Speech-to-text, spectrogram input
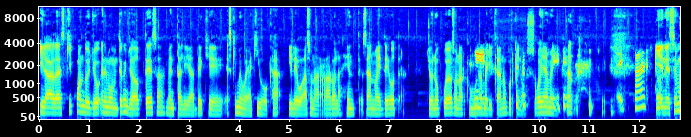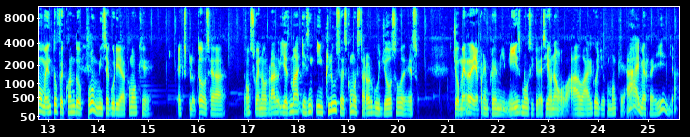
Y la verdad es que cuando yo, en el momento en que yo adopté esa mentalidad de que es que me voy a equivocar y le voy a sonar raro a la gente, o sea, no hay de otra. Yo no puedo sonar como un americano porque no soy americano. Exacto. y en ese momento fue cuando, pum, mi seguridad como que explotó. O sea, no, suena raro. Y es más, y es, incluso es como estar orgulloso de eso. Yo me reía, por ejemplo, de mí mismo. Si yo decía un abogado o algo, yo como que, ay, me reía y ya.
